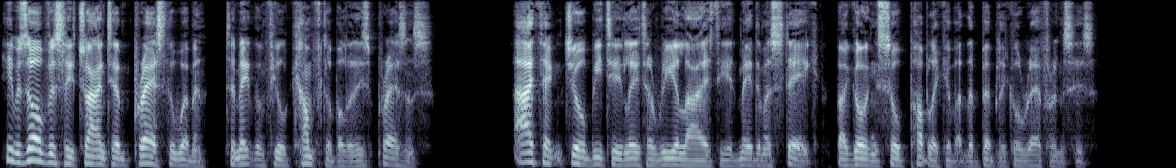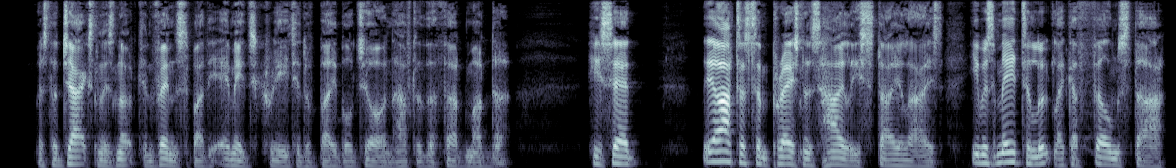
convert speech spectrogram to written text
He was obviously trying to impress the women to make them feel comfortable in his presence. I think Joe Beattie later realised he had made a mistake by going so public about the biblical references. Mr. Jackson is not convinced by the image created of Bible John after the third murder. He said, The artist's impression is highly stylised. He was made to look like a film star.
